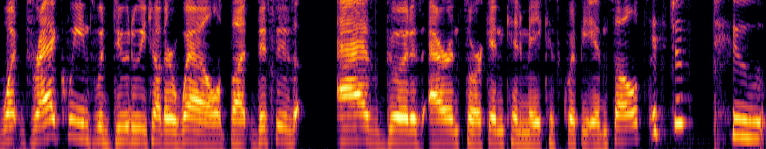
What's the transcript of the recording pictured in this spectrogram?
what drag queens would do to each other well, but this is as good as Aaron Sorkin can make his quippy insults. It's just too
